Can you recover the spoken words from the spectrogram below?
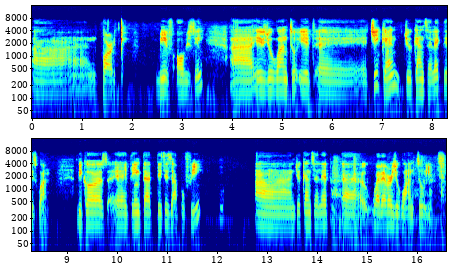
and pork, beef, obviously. Uh, if you want to eat uh, chicken, you can select this one because I think that this is a buffet and you can select uh, whatever you want to eat.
